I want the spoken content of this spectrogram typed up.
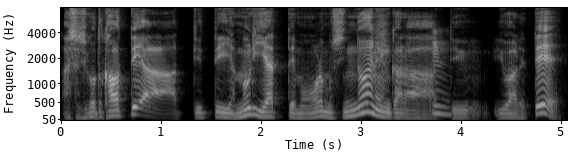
明日仕事変わってやって言って「いや無理やってもう俺もしんどいねんから」うん。っていう、言われて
